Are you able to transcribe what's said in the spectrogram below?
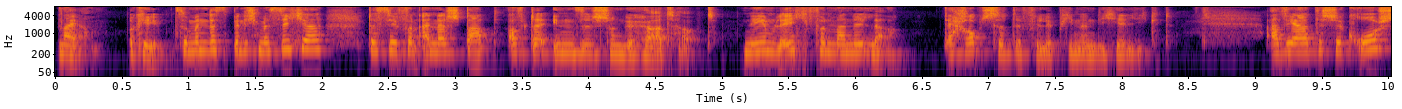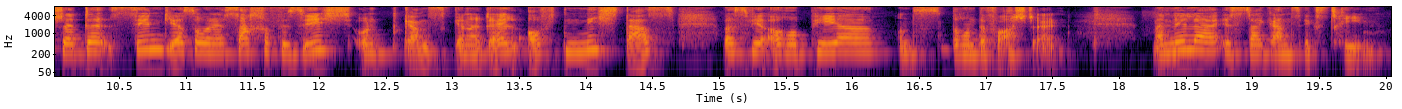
Naja, okay, zumindest bin ich mir sicher, dass ihr von einer Stadt auf der Insel schon gehört habt. Nämlich von Manila, der Hauptstadt der Philippinen, die hier liegt asiatische Großstädte sind ja so eine Sache für sich und ganz generell oft nicht das, was wir Europäer uns darunter vorstellen. Manila ist da ganz extrem.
